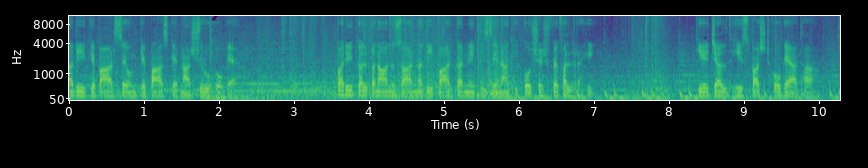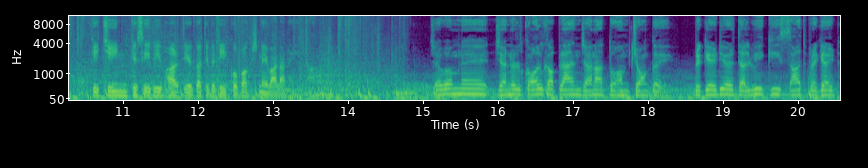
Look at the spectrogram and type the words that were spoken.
नदी के पार से उनके पास गिरना शुरू हो गया। परिकल्पना अनुसार नदी पार करने की सेना की कोशिश विफल रही। ये जल्द ही स्पष्ट हो गया था कि चीन किसी भी भारतीय गतिविधि को बख्शने वाला नहीं था। जब हमने जनरल कॉल का प्लान जाना तो हम चौंक गए। ब्रिगेडियर दलवी की सात ब्रिगेड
